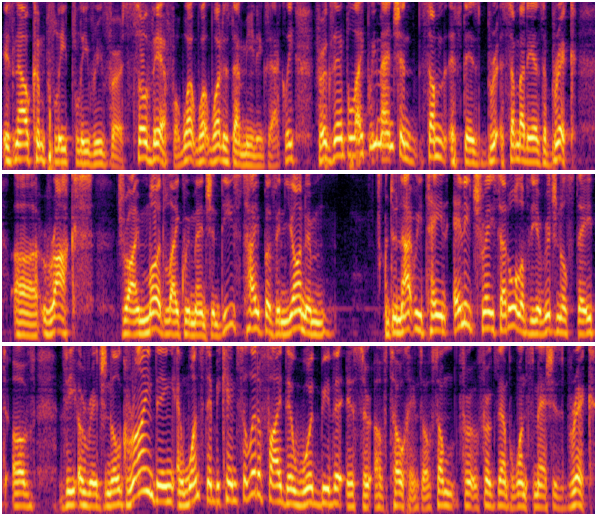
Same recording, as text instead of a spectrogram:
is now completely reversed. So therefore, what, what, what does that mean exactly? For example, like we mentioned, some if there's br- somebody has a brick, uh, rocks, dry mud, like we mentioned, these type of inyanim do not retain any trace at all of the original state of the original grinding, and once they became solidified, there would be the isser of tochen. So, if some, for, for example, one smashes brick,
